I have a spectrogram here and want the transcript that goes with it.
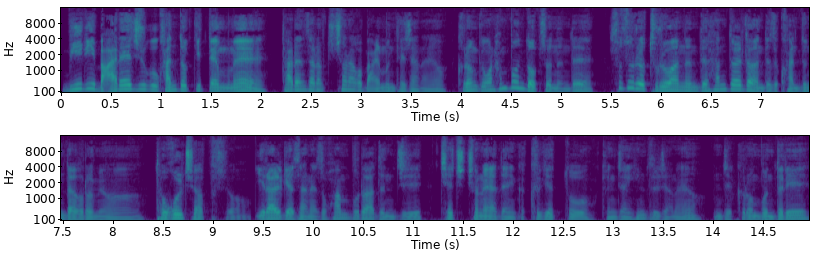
미리 말해주고 관뒀기 때문에 다른 사람 추천하고 말면 되잖아요. 그런 경우는 한 번도 없었는데 수수료 들어왔는데 한두 달도 안 돼서 관둔다 그러면 더 골치 아프죠. 일할 계산해서 환불하든지 재추천해야 되니까 그게 또 굉장히 힘들잖아요. 이제 그런 분들이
